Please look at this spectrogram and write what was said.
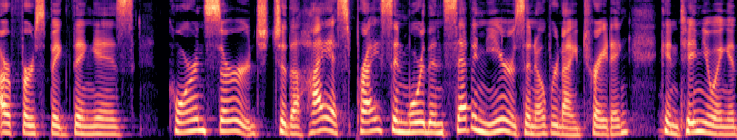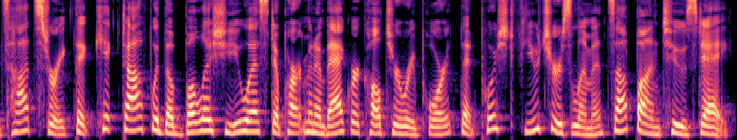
Our first big thing is Corn surged to the highest price in more than seven years in overnight trading, continuing its hot streak that kicked off with a bullish U.S. Department of Agriculture report that pushed futures limits up on Tuesday.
